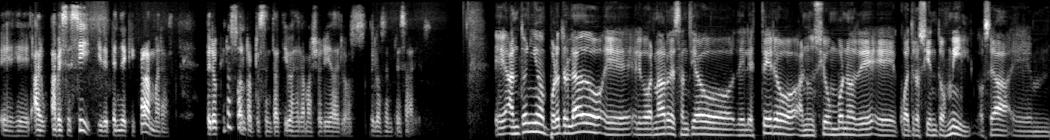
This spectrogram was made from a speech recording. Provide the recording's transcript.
Eh, a, veces sí, y depende de qué cámaras, pero que no son representativas de la mayoría de los, de los empresarios. Eh, Antonio, por otro lado, eh, el gobernador de Santiago del Estero anunció un bono de 400 mil, o sea, em,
